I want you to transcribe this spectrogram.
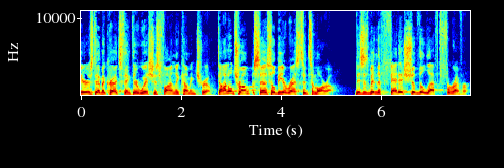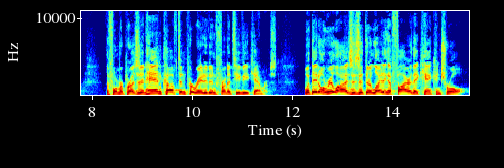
Here's Democrats think their wish is finally coming true. Donald Trump says he'll be arrested tomorrow. This has been the fetish of the left forever. The former president handcuffed and paraded in front of TV cameras. What they don't realize is that they're lighting a fire they can't control.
